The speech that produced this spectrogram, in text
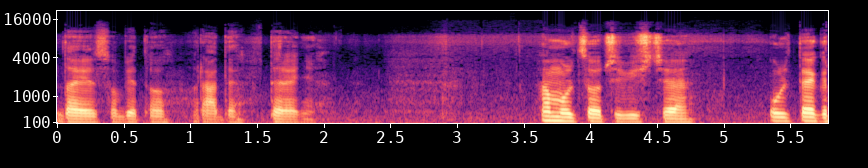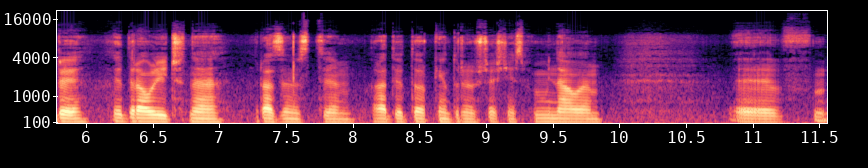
daje sobie to radę w terenie. Hamulce oczywiście Ultegry hydrauliczne razem z tym radiatorkiem, który już wcześniej wspominałem. W-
